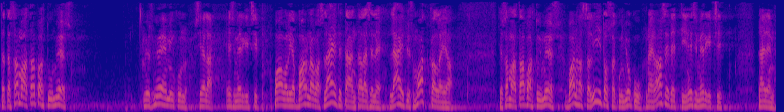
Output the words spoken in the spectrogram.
tätä samaa tapahtuu myös, myös myöhemmin, kun siellä esimerkiksi Paavali ja Barnavas lähetetään tällaiselle lähetysmatkalle ja ja sama tapahtui myös vanhassa liitossa, kun joku näin asetettiin esimerkiksi näiden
